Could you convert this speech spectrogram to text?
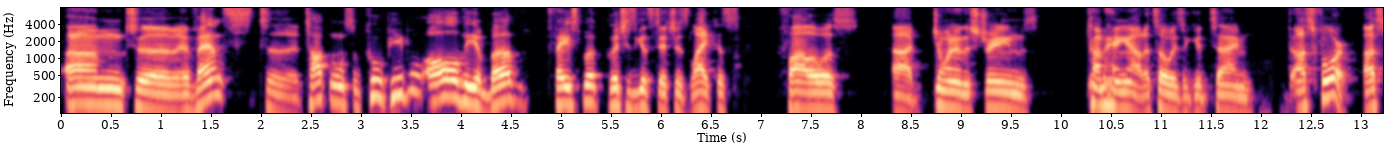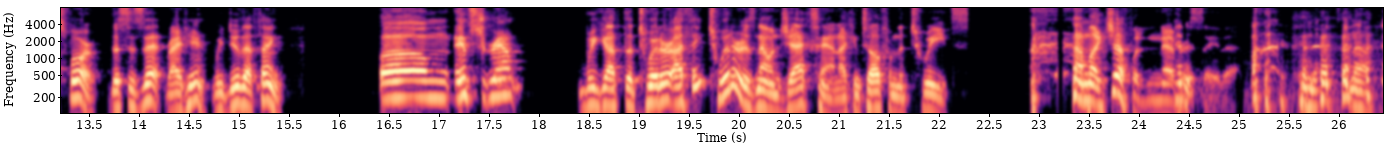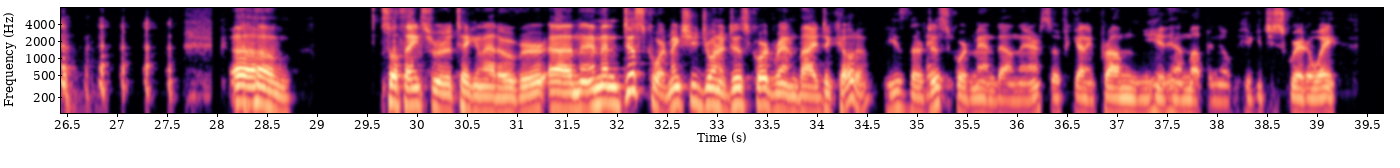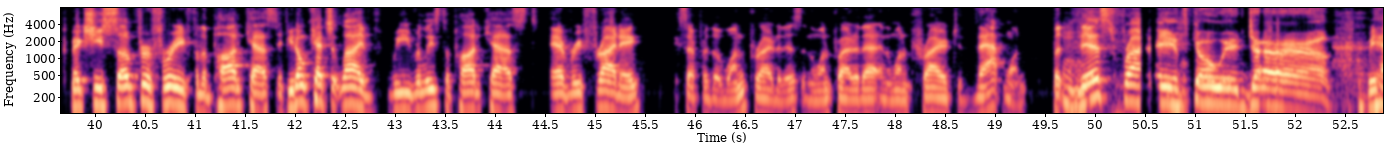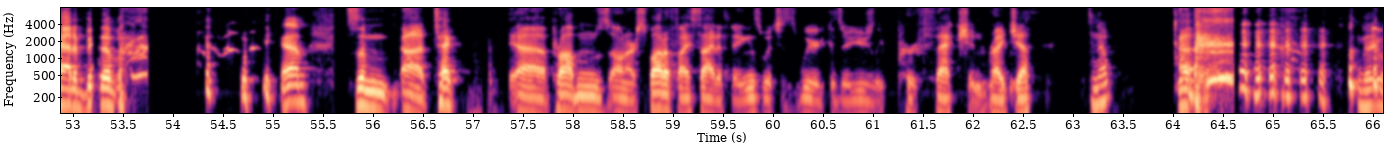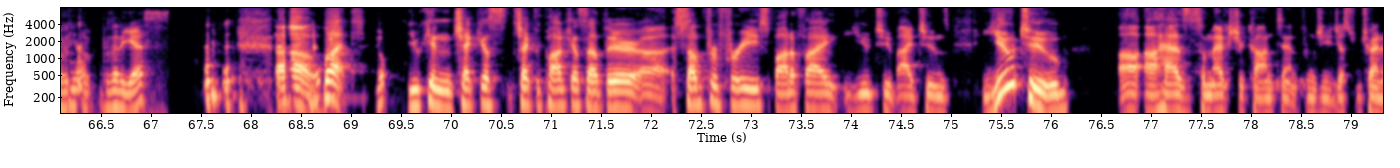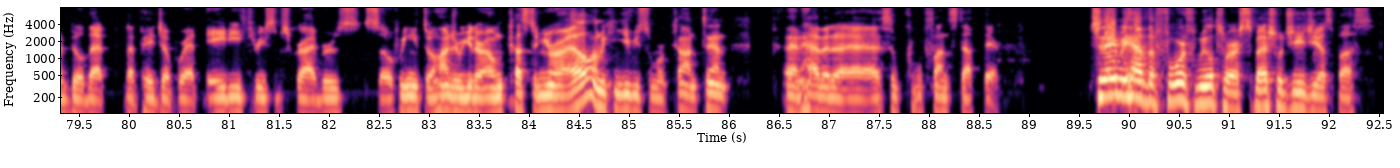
um, to events, to talking with some cool people, all the above. Facebook, Glitches Get Stitches, like us, follow us, uh, join in the streams, come hang out. It's always a good time. Us four, us four. This is it right here. We do that thing. Um, Instagram. We got the Twitter. I think Twitter is now in Jack's hand. I can tell from the tweets. I'm like Jeff would never say that. no. um, so thanks for taking that over. Um, and then Discord. Make sure you join a Discord ran by Dakota. He's their. Discord man down there. So if you got any problem, you hit him up and he'll, he'll get you squared away. Make sure you sub for free for the podcast. If you don't catch it live, we release a podcast every Friday, except for the one prior to this, and the one prior to that, and the one prior to that one. But Mhm. this Friday, it's going down. We had a bit of we had some uh, tech uh, problems on our Spotify side of things, which is weird because they're usually perfection, right, Jeff? Nope. Uh, was, was that a yes? Uh, but Nope. you can check us check the podcast out there. Uh, sub for free, Spotify, YouTube, iTunes. YouTube uh, uh, has some extra content from G just from trying to build that that page up. We're at 83 subscribers, so if we can get to 100, we get our own custom URL, and we can give you some more content and have it uh, some cool fun stuff there. Today we have the fourth wheel to our special GGS bus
